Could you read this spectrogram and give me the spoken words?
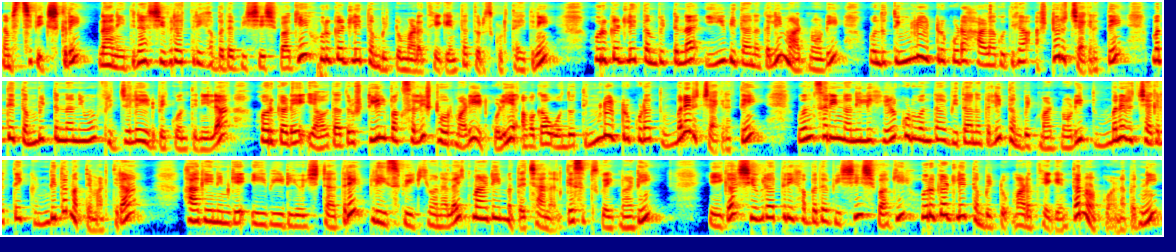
ನಮಸ್ತೆ ವೀಕ್ಷಕರೇ, ನಾನು ಈ ದಿನ ಶಿವರಾತ್ರಿ ಹಬ್ಬದ ವಿಶೇಷವಾಗಿ ಹುರ್ಗಡ್ಲೆ ತಂಬಿಟ್ಟು ಮಾಡೋದು ಹೇಗೆ ಅಂತ ತೋರಿಸ್ಕೊಡ್ತಾ ಇದ್ದೀನಿ. ಹುರ್ಗಡ್ಲೆ ತಂಬಿಟ್ಟನ್ನು ಈ ವಿಧಾನದಲ್ಲಿ ಮಾಡಿ ನೋಡಿ. ಒಂದು ತಿಂಗಳು ಇಟ್ಟರೂ ಕೂಡ ಹಾಳಾಗೋದಿಲ್ಲ, ಅಷ್ಟು ರುಚಿಯಾಗಿರುತ್ತೆ. ಮತ್ತು ತಂಬಿಟ್ಟನ್ನು ನೀವು ಫ್ರಿಜ್ಜಲ್ಲೇ ಇಡಬೇಕು ಅಂತೀನಿಲ್ಲ. ಹೊರಗಡೆ ಯಾವುದಾದ್ರೂ ಸ್ಟೀಲ್ ಬಾಕ್ಸಲ್ಲಿ ಸ್ಟೋರ್ ಮಾಡಿ ಇಟ್ಕೊಳ್ಳಿ. ಆವಾಗ ಒಂದು ತಿಂಗಳು ಇಟ್ಟರೂ ಕೂಡ ತುಂಬಾ ರುಚಿಯಾಗಿರುತ್ತೆ. ಒಂದು ಸರಿ ನಾನಿಲ್ಲಿ ಹೇಳ್ಕೊಡುವಂಥ ವಿಧಾನದಲ್ಲಿ ತಂಬಿಟ್ಟು ಮಾಡಿ ನೋಡಿ ತುಂಬಾ ರುಚಿಯಾಗಿರುತ್ತೆ. ಖಂಡಿತ ಮತ್ತೆ ಮಾಡ್ತೀರಾ? ಹಾಗೆ ನಿಮಗೆ ಈ ವಿಡಿಯೋ ಇಷ್ಟ ಆದರೆ ಪ್ಲೀಸ್ ವಿಡಿಯೋನ ಲೈಕ್ ಮಾಡಿ ಮತ್ತು ಚಾನಲ್ಗೆ ಸಬ್ಸ್ಕ್ರೈಬ್ ಮಾಡಿ. ಈಗ ಶಿವರಾತ್ರಿ ಹಬ್ಬದ ವಿಶೇಷವಾಗಿ ಹೊರಗಡಲೆ ತಂಬಿಟ್ಟು ಮಾಡೋದು ಹೇಗೆ ಅಂತ ನೋಡ್ಕೊಳ್ಳೋಣ ಬನ್ನಿ.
